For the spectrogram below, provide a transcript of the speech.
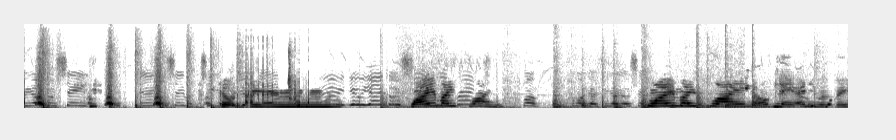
We gotta go save them. Go save them. Chica, Go are you scared? do- We gotta go save Why am I friends. flying? Come on, come on, guys, we gotta go straight. Why am I flying? Okay, anyway.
